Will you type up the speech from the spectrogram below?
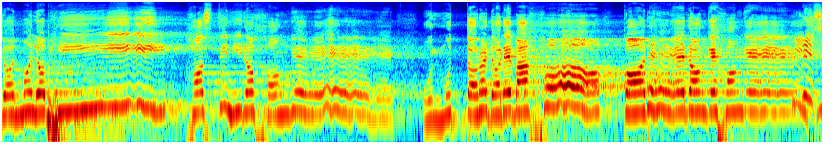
জন্মলভী হস্তি নিরসঙ্গে উন্মুত্তর ডরে বাস করে রঙ্গে সঙ্গে কৃষ্ণ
